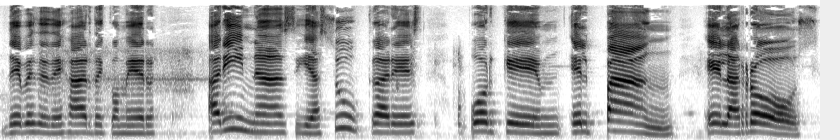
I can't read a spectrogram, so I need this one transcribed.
Debes de dejar de comer harinas y azúcares, porque el pan, el arroz,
